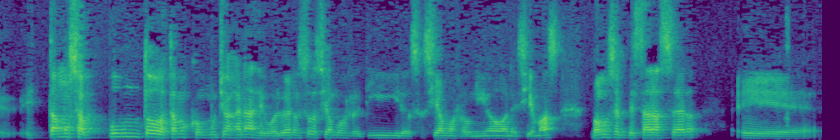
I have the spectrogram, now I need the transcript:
estamos a punto, estamos con muchas ganas de volver. Nosotros hacíamos retiros, hacíamos reuniones y demás. Vamos a empezar a hacer eh,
